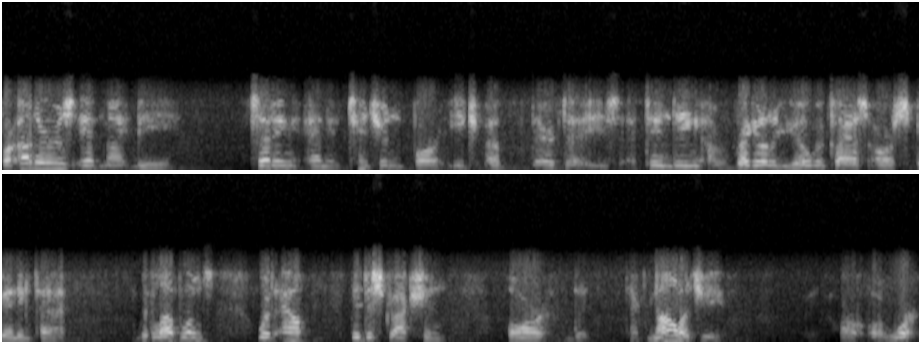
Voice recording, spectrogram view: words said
For others, it might be setting an intention for each of their days, attending a regular yoga class, or spending time with loved ones without the distraction or the technology or, or work.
